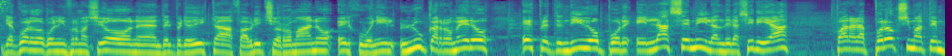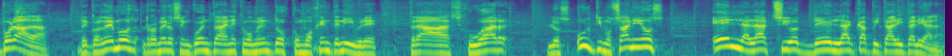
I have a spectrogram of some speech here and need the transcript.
De acuerdo con la información eh, del periodista Fabrizio Romano, el juvenil Luca Romero es pretendido por el AC Milan de la Serie A para la próxima temporada. Recordemos, Romero se encuentra en estos momentos como agente libre tras jugar los últimos años en la Lazio de la capital italiana.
